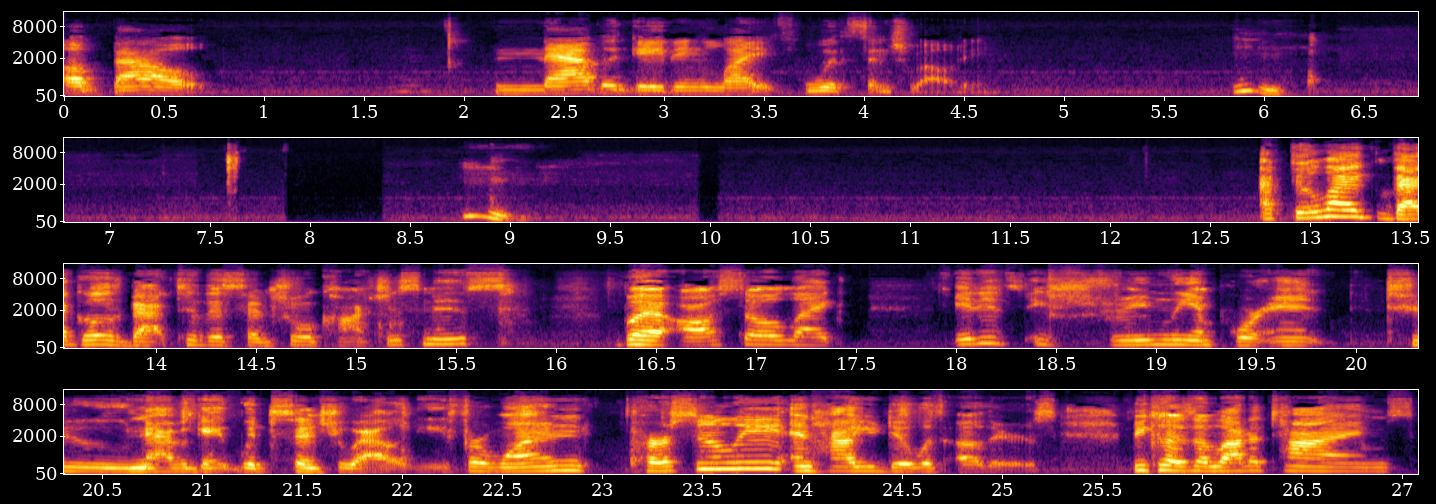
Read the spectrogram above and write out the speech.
about navigating life with sensuality? Mm. I feel like that goes back to the sensual consciousness, but also like it is extremely important to navigate with sensuality for one personally and how you deal with others because a lot of times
